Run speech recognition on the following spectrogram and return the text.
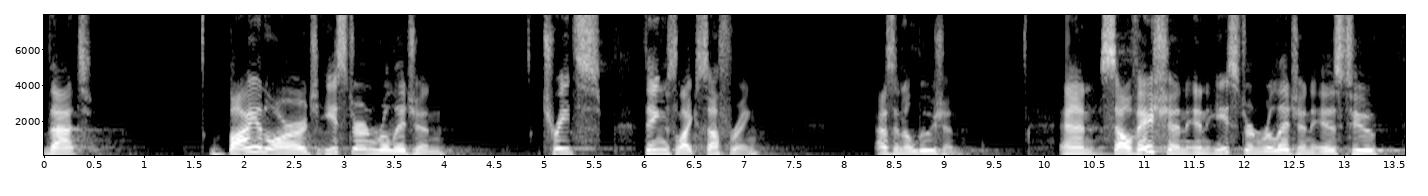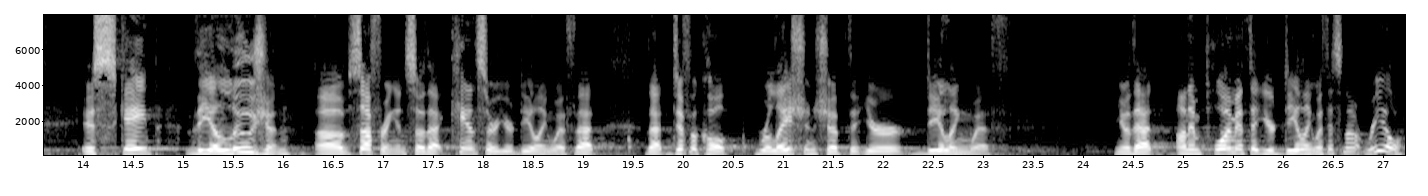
that by and large, Eastern religion treats things like suffering as an illusion. And salvation in Eastern religion is to escape the illusion of suffering. And so, that cancer you're dealing with, that, that difficult relationship that you're dealing with, you know, that unemployment that you're dealing with, it's not real.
